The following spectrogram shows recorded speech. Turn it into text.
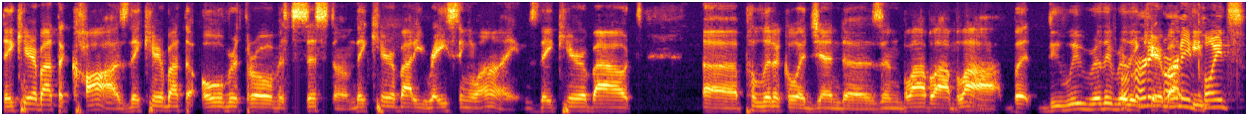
They care about the cause. They care about the overthrow of a system. They care about erasing lines. They care about uh, political agendas and blah blah mm-hmm. blah. But do we really really earning, care about earning people? points?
